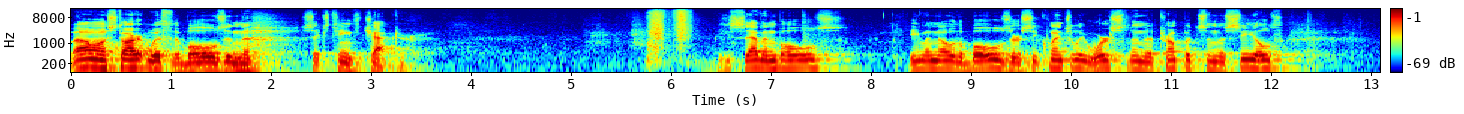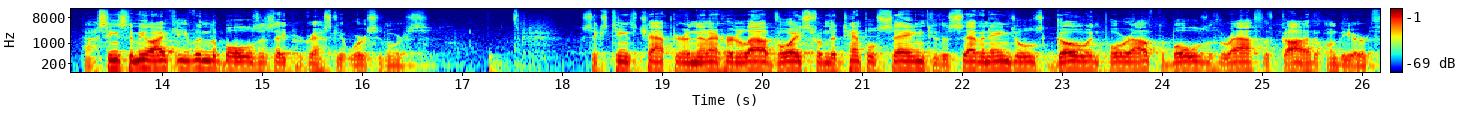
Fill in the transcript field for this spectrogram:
Well, I want to start with the bowls in the 16th chapter. These seven bowls, even though the bowls are sequentially worse than the trumpets and the seals, uh, seems to me like even the bowls as they progress get worse and worse. 16th chapter, and then I heard a loud voice from the temple saying to the seven angels, Go and pour out the bowls of the wrath of God on the earth.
